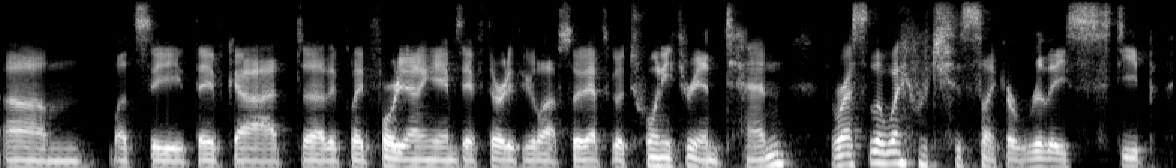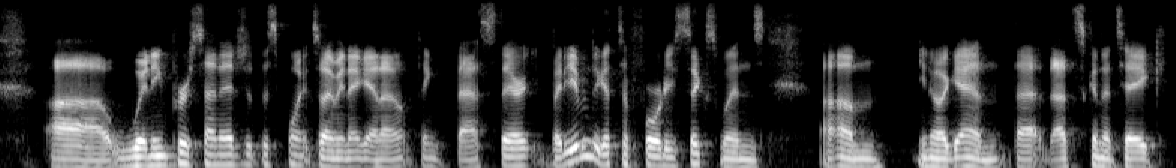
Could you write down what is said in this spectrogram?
um, let's see, they've got, uh, they've played 49 games, they have 33 left. So they have to go 23 and 10 the rest of the way, which is like a really steep uh, winning percentage at this point. So, I mean, again, I don't think that's there. But even to get to 46 wins, um, you know, again, that that's going to take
